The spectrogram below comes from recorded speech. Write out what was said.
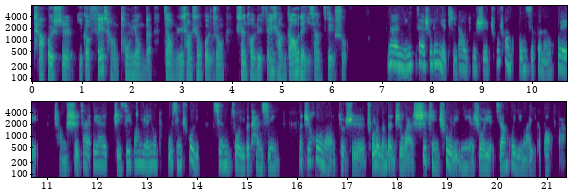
它会是一个非常通用的，在我们日常生活中渗透率非常高的一项技术。那您在书中也提到，就是初创公司可能会尝试在 AI GC 方面用图形处理先做一个探新。那之后呢，就是除了文本之外，视频处理您也说也将会迎来一个爆发。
